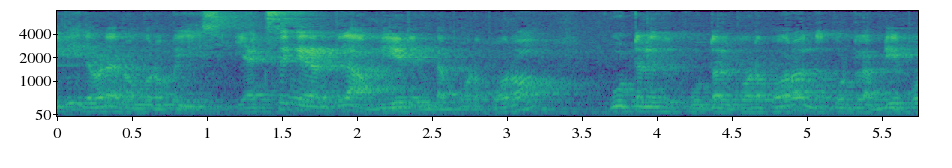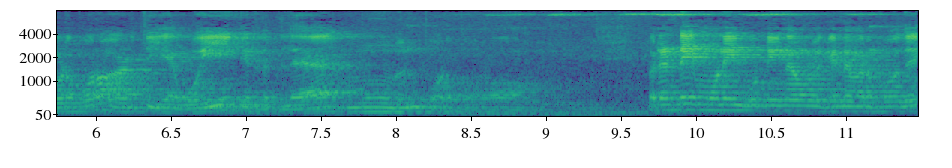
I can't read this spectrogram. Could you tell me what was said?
இது இதை விட ரொம்ப ரொம்ப ஈஸி எக்ஸுங்கிற இடத்துல அப்படியே ரெண்டை போட போகிறோம் கூட்டலுக்கு கூட்டல் போட போகிறோம் இந்த கூட்டல் அப்படியே போட போகிறோம் அடுத்து ஒய்ங்கிற இடத்துல மூணுன்னு போட போகிறோம் இப்போ ரெண்டையும் மூணையும் கூட்டிங்கன்னா உங்களுக்கு என்ன வரப்போகுது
